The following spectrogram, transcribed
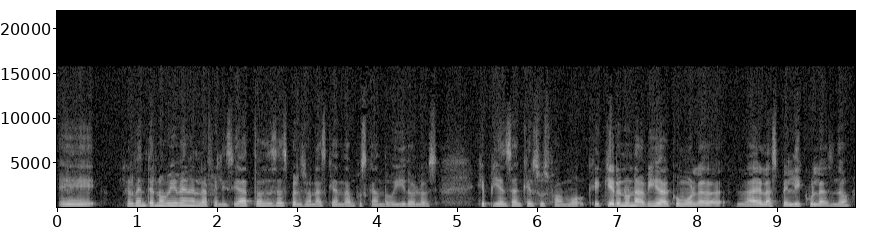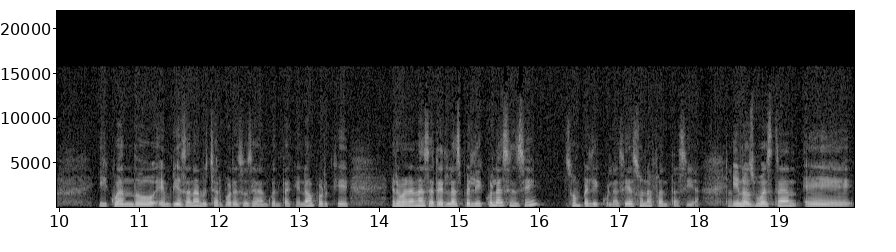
Eh, realmente no viven en la felicidad. Todas esas personas que andan buscando ídolos, que piensan que sus famo que quieren una vida como la, la de las películas, ¿no? Y cuando empiezan a luchar por eso se dan cuenta que no, porque hermana Nazaret, las películas en sí son películas y es una fantasía. Y nos muestran eh,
